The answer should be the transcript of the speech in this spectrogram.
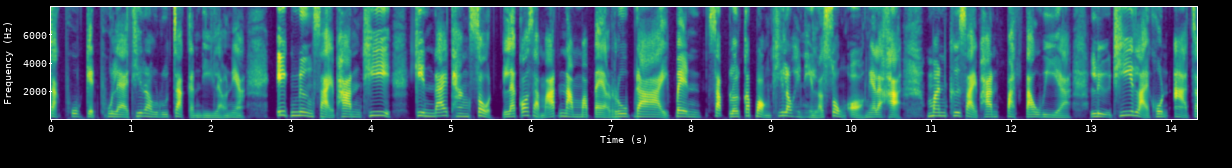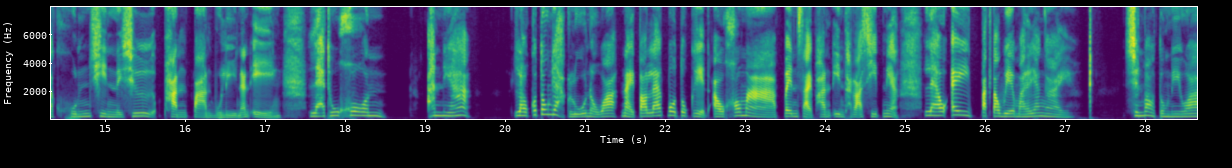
จากภูเก็ตภูแลที่เรารู้จักกันดีแล้วเนี่ยอีกหนึ่งสายพันธุ์ที่กินได้ทั้งสด และก็สามารถนำมาแปรรูปได้ เป็นสับปะรดกระป๋องที่เราเห็นเห็นแล้วส่งออกเนี่ยแหละค่ะ มันคือสายพันธุ์ปัตตาเวีย หรือที่หลายคนอาจจะคุ้นชินในชื่อพันธุ์ปานบุรีนั่นเอง และทุกคนอันเนี้ย เราก็ต้องอยากรู้นะว่า ไหนตอนแรกโปรตุเกสเอาเข้ามาเป็นสายพันธุ์อินทราชิตเนี่ย แล้วไอ้ปัตตาเวียมาได้ยังไง ฉันบอกตรงนี้ว่า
